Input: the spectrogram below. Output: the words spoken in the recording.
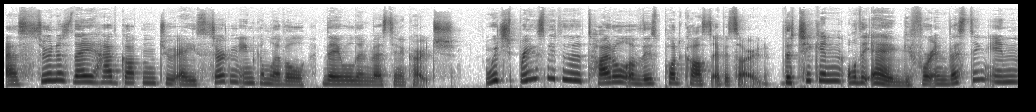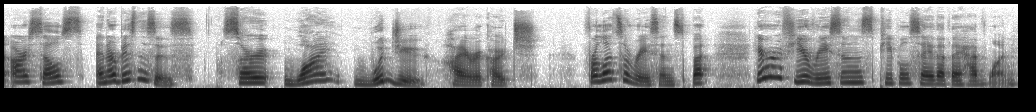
as soon as they have gotten to a certain income level, they will invest in a coach. Which brings me to the title of this podcast episode The Chicken or the Egg for Investing in Ourselves and Our Businesses. So, why would you hire a coach? For lots of reasons, but here are a few reasons people say that they have one.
